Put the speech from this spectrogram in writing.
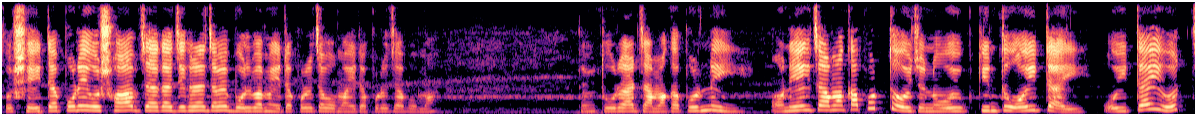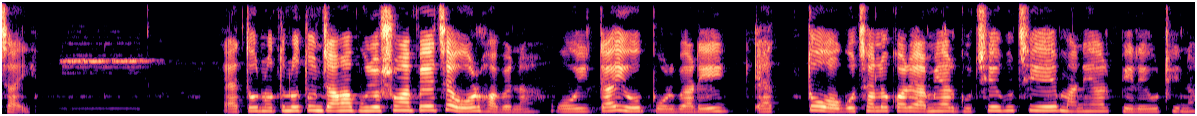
তো সেইটা পরে ও সব জায়গায় যেখানে যাবে বলব, আমি এটা পরে যাব মা, এটা পরে যাব মা। আমি, তোর আর জামা কাপড় নেই? অনেক জামা কাপড় তো, ওই জন্য ওই, কিন্তু ওইটাই ওইটাই ওর চাই। এত নতুন নতুন জামা পুজোর সময় পেয়েছে, ওর হবে না। ওইটাই ও পরবে। আর এই এত অগোছালো করে, আমি আর গুছিয়ে গুছিয়ে মানে আর পেরে উঠি না।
